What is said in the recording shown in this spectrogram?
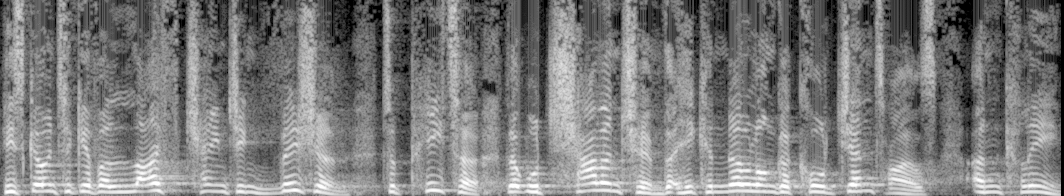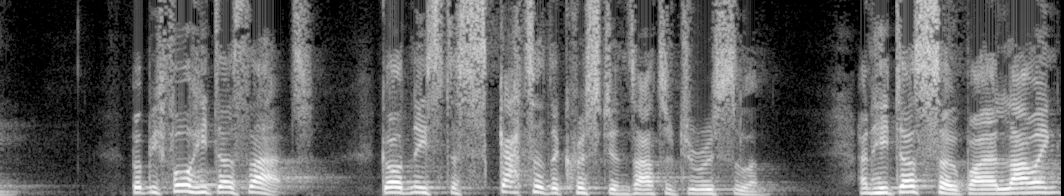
He's going to give a life changing vision to Peter that will challenge him that he can no longer call Gentiles unclean. But before he does that, God needs to scatter the Christians out of Jerusalem. And he does so by allowing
